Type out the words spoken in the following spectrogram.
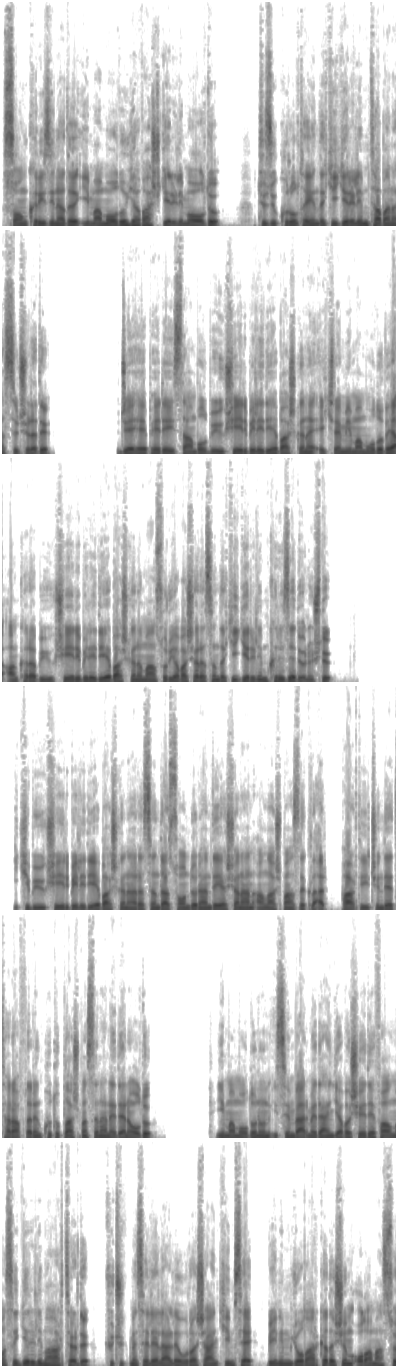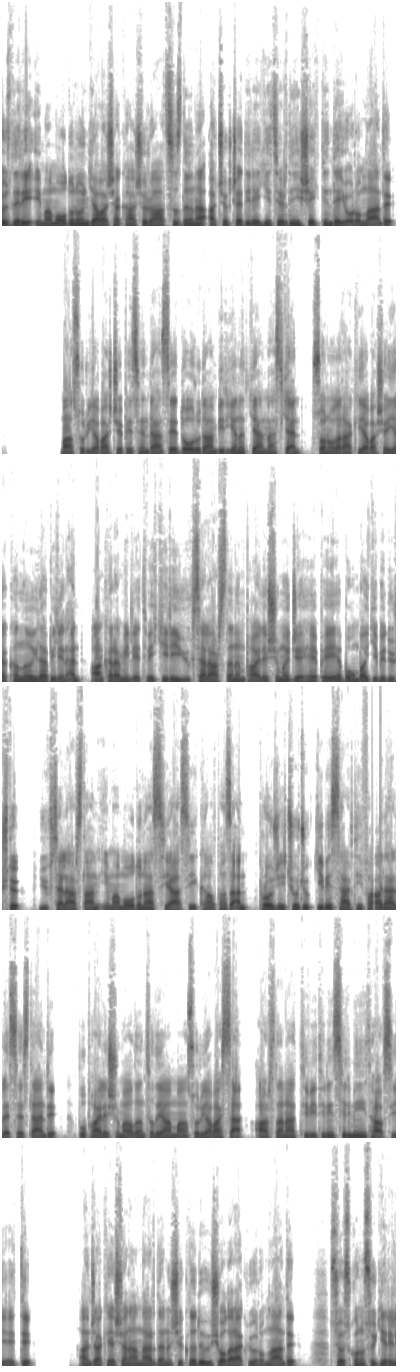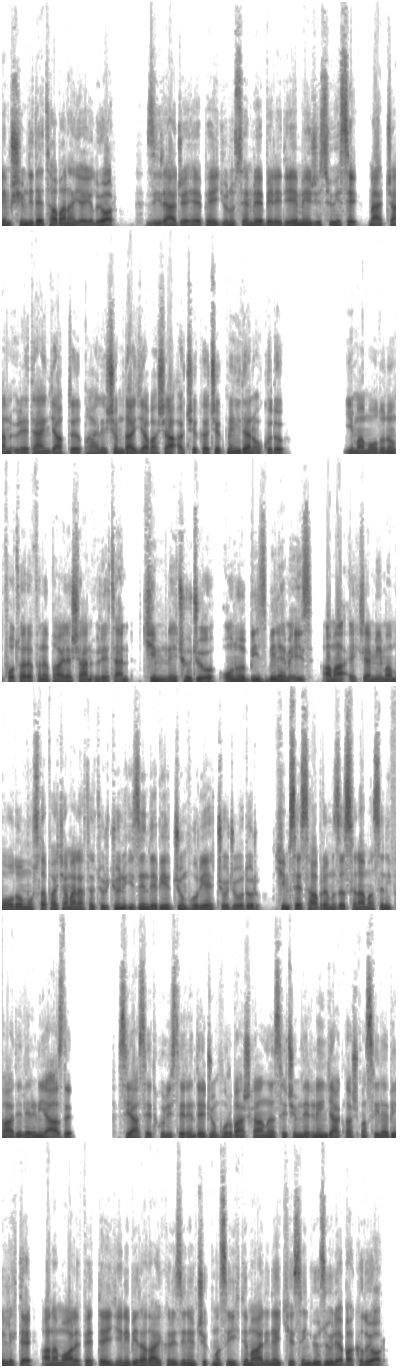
son krizin adı İmamoğlu Yavaş gerilimi oldu. Tüzük kurultayındaki gerilim tabana sıçradı. CHP'de İstanbul Büyükşehir Belediye Başkanı Ekrem İmamoğlu ve Ankara Büyükşehir Belediye Başkanı Mansur Yavaş arasındaki gerilim krize dönüştü. İki büyükşehir belediye başkanı arasında son dönemde yaşanan anlaşmazlıklar parti içinde tarafların kutuplaşmasına neden oldu. İmamoğlu'nun isim vermeden Yavaş'ı hedef alması gerilimi artırdı. Küçük meselelerle uğraşan kimse benim yol arkadaşım olamaz sözleri İmamoğlu'nun Yavaş'a karşı rahatsızlığına açıkça dile getirdiği şeklinde yorumlandı. Mansur Yavaş cephesindense doğrudan bir yanıt gelmezken son olarak Yavaş'a yakınlığıyla bilinen Ankara Milletvekili Yüksel Arslan'ın paylaşımı CHP'ye bomba gibi düştü. Yüksel Arslan İmamoğlu'na siyasi kalpazan, proje çocuk gibi sert ifadelerle seslendi. Bu paylaşımı alıntılayan Mansur Yavaş ise Arslan'a tweetini silmeyi tavsiye etti. Ancak yaşananlar danışıklı dövüş olarak yorumlandı. Söz konusu gerilim şimdi de tabana yayılıyor. Zira CHP Yunus Emre Belediye Meclis Üyesi Mertcan Üreten yaptığı paylaşımda Yavaş'a açık açık meydan okudu. İmamoğlu'nun fotoğrafını paylaşan Üreten, kim ne çocuğu onu biz bilemeyiz ama Ekrem İmamoğlu Mustafa Kemal Atatürk'ün izinde bir cumhuriyet çocuğudur. Kimse sabrımızı sınamasın ifadelerini yazdı. Siyaset kulislerinde Cumhurbaşkanlığı seçimlerinin yaklaşmasıyla birlikte ana muhalefette yeni bir aday krizinin çıkması ihtimaline kesin gözüyle bakılıyor.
